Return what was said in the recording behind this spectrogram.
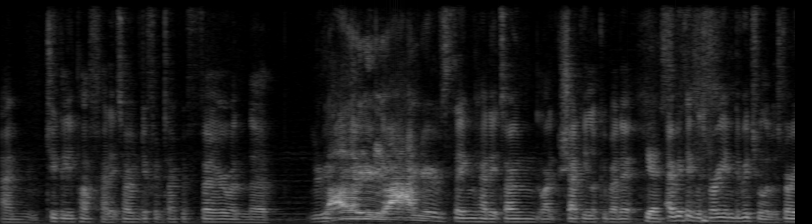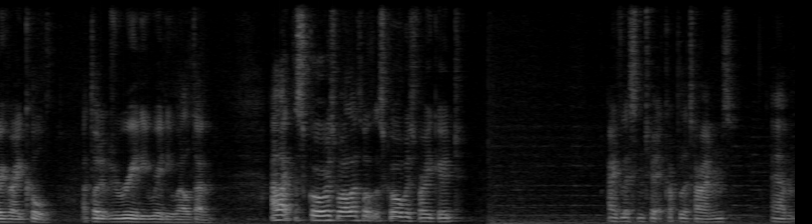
and Jigglypuff had its own different type of fur, and the thing had its own like shaggy look about it. Yes. Everything was very individual. It was very very cool. I thought it was really really well done. I liked the score as well. I thought the score was very good. I've listened to it a couple of times. Um,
